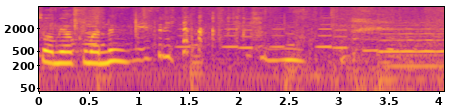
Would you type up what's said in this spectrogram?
Suami aku mana? istri.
